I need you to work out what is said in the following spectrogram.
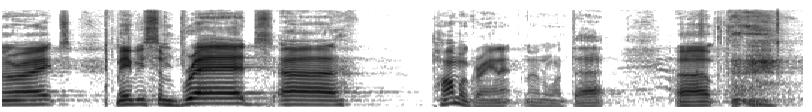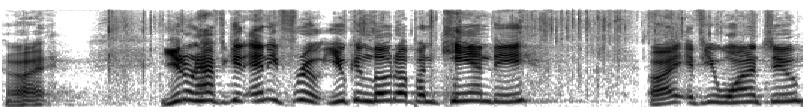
all right? Maybe some bread, uh, pomegranate, I don't want that. Uh, all right? You don't have to get any fruit. You can load up on candy, all right, if you wanted to.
